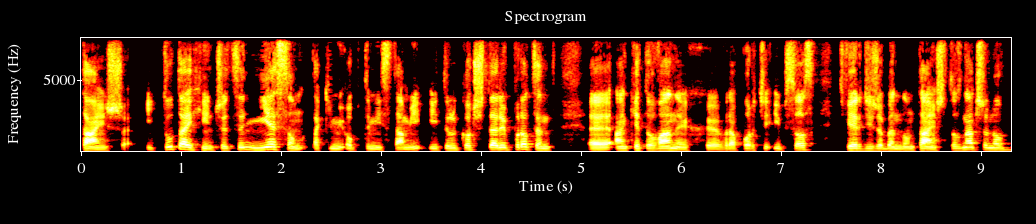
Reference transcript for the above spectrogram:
tańsze. I tutaj Chińczycy nie są takimi optymistami i tylko 4% e, ankietowanych w raporcie Ipsos twierdzi, że będą tańsze. To znaczy no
